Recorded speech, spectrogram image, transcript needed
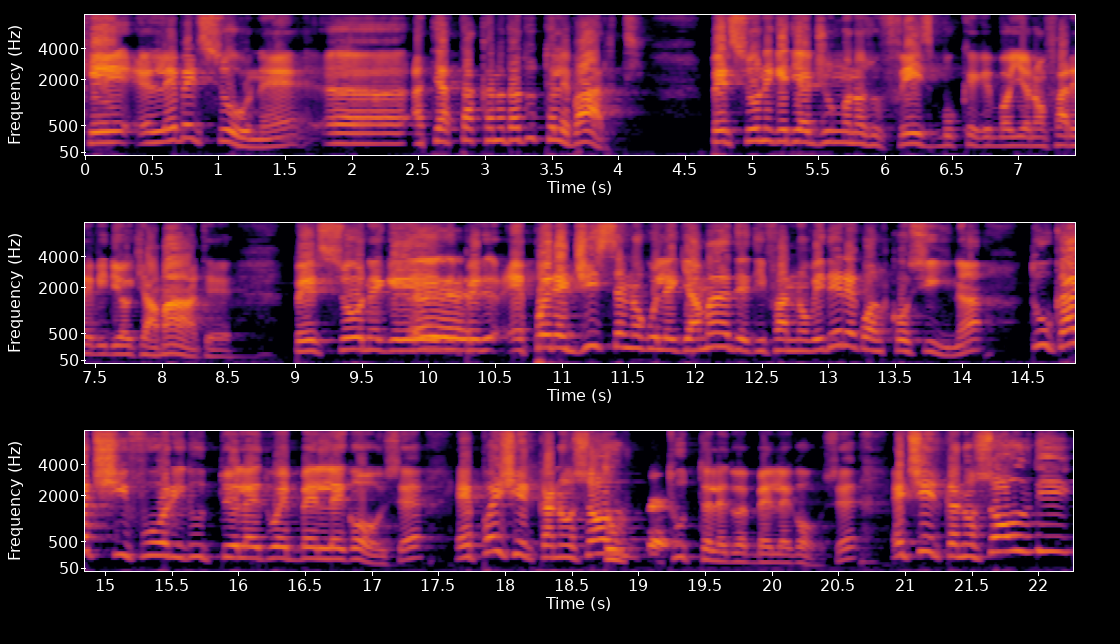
Che le persone eh, ti attaccano da tutte le parti. Persone che ti aggiungono su Facebook che vogliono fare videochiamate. Persone che... Eh. per- e poi registrano quelle chiamate, ti fanno vedere qualcosina. Tu cacci fuori tutte le tue belle cose e poi cercano soldi, Tutte. tutte le tue belle cose e cercano soldi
